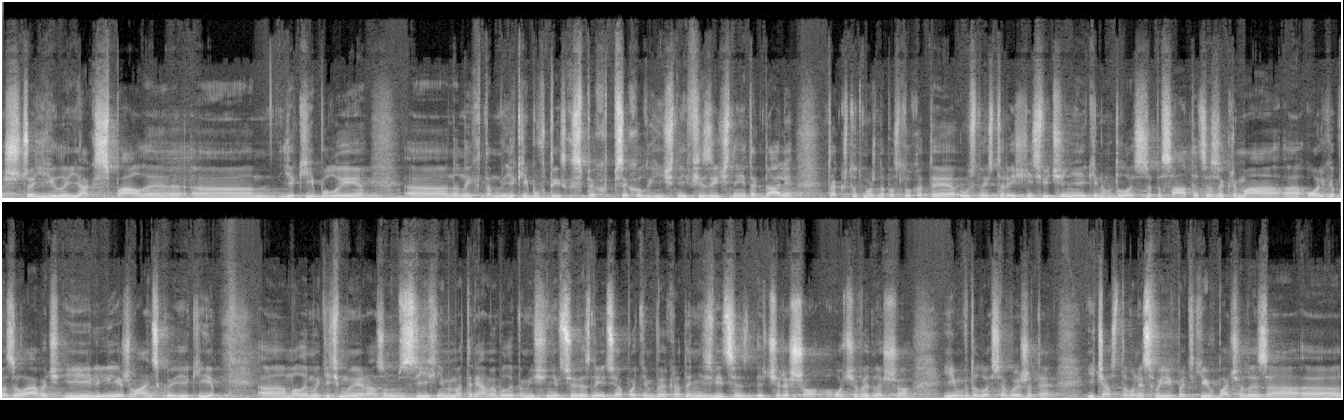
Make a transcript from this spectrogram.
що їли, як спали, які були на них там, який був тиск психологічний, фізичний і так далі. Також тут можна послухати усно-історичні свідчення, які нам вдалося записати. Це, зокрема, Ольги Базилевич і Лілії Жванської, які малими дітьми разом з їхніми матерями були поміщені в цю в'язницю, а потім викрадені звідси, через що очевидно, що їм вдалося вижити. І часто вони своїх батьків бачили за е,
